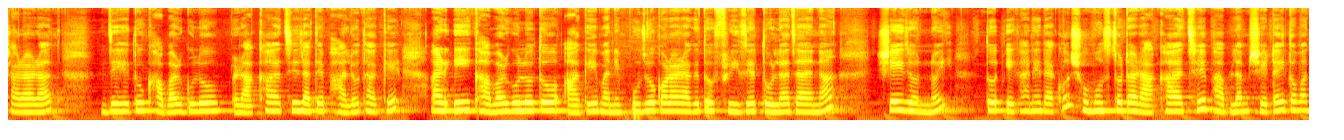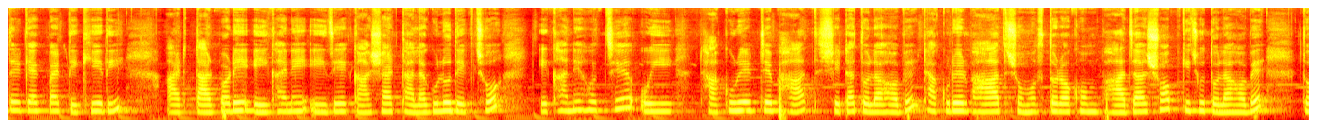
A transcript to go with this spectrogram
সারা রাত, যেহেতু খাবারগুলো রাখা আছে যাতে ভালো থাকে। আর এই খাবারগুলো তো আগে মানে পুজো করার আগে তো ফ্রিজে তোলা যায় না, সেই জন্যই। তো এখানে দেখো সমস্তটা রাখা আছে। ভাবলাম সেটাই তোমাদেরকে একবার দেখিয়ে দিই। আর তারপরে এইখানে এই যে কাঁসার থালাগুলো দেখছ, এখানে হচ্ছে ওই ঠাকুরের যে ভাত সেটা তোলা হবে। ঠাকুরের ভাত, সমস্ত রকম ভাজা সব কিছু তোলা হবে। তো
